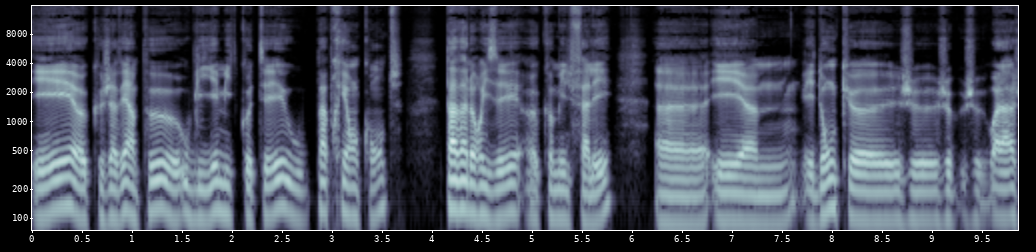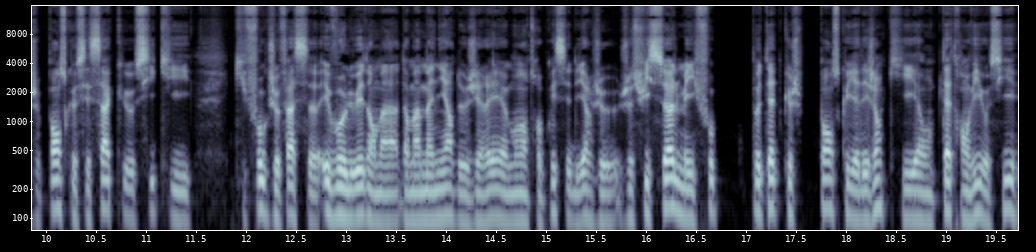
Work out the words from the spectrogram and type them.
et que j'avais un peu oublié, mis de côté ou pas pris en compte, pas valorisé comme il fallait. Et, donc, je, voilà, je pense que c'est ça que, aussi qu'il faut que je fasse évoluer dans ma, dans ma manière de gérer mon entreprise, c'est à dire je, je suis seul, mais il faut peut-être que je pense qu'il y a des gens qui ont peut-être envie aussi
